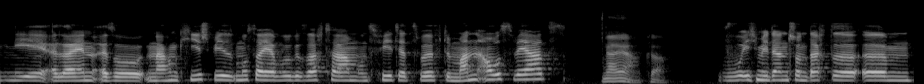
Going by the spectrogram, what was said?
Nee, allein, also nach dem Kielspiel muss er ja wohl gesagt haben, uns fehlt der zwölfte Mann auswärts. Naja, klar. Wo ich mir dann schon dachte, ähm,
